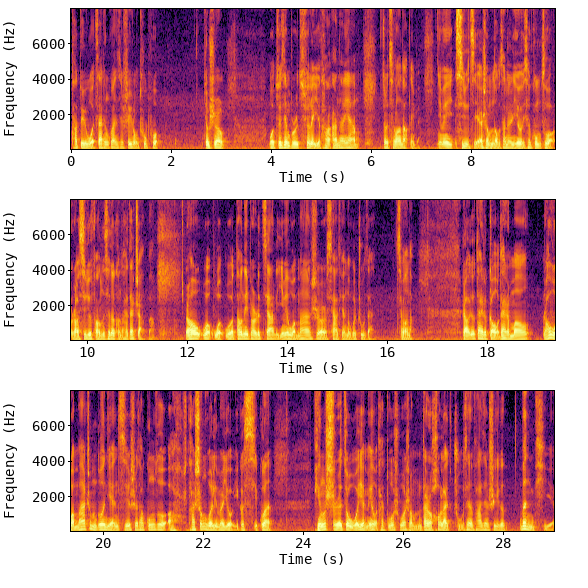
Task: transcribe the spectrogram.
他对于我家庭关系是一种突破。就是我最近不是去了一趟阿那亚嘛，就是秦皇岛那边，因为戏剧节什么的，我在那儿也有一些工作，然后戏剧房子现在可能还在展吧。然后我我我到那边的家里，因为我妈是夏天都会住在秦皇岛，然后就带着狗带着猫。然后我妈这么多年，其实她工作啊，她生活里面有一个习惯，平时就我也没有太多说什么，但是后来逐渐发现是一个问题，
